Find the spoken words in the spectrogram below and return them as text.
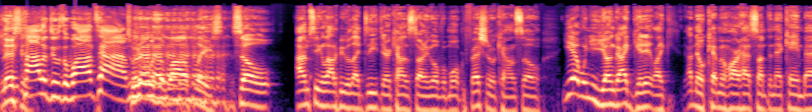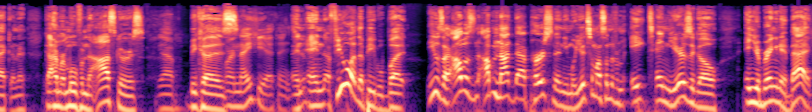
Listen. in college, it was a wild time. Twitter was a wild place. So I'm seeing a lot of people like delete their accounts, starting over more professional accounts. So yeah, when you're younger, I get it. Like I know Kevin Hart had something that came back and got him removed from the Oscars. Yeah. because or Nike, I think. and too. and a few other people, but he was like, I was, I'm not that person anymore. You're talking about something from eight, ten years ago, and you're bringing it back.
